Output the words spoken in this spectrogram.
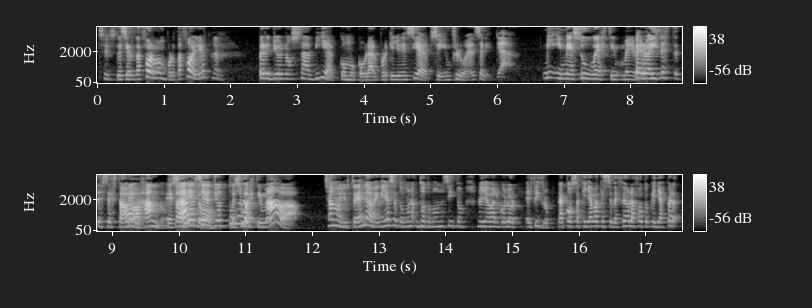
Sí, sí. de cierta forma, un portafolio. Claro. pero yo no sabía cómo cobrar, porque yo decía, soy influencer y ya. Y me subestimé. Pero ahí te, te- te- se estaba me- bajando. Exacto. O sea, ella decía, yo todo me lo- subestimaba. Chamo, y ustedes la ven, ella se toma una, no toma un necito, no ya va el color, el filtro, la cosa, que ya va, que se ve feo la foto, que ya espera.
